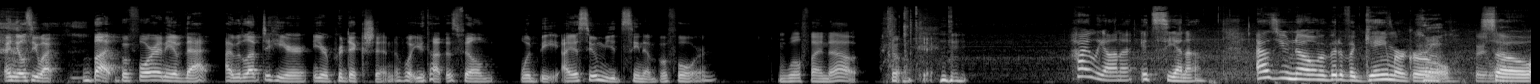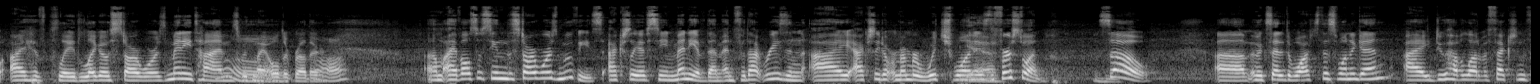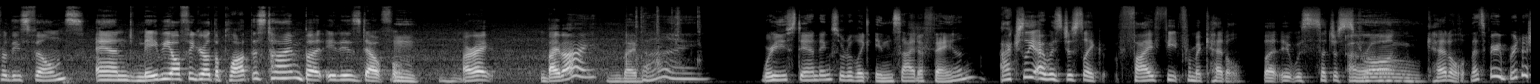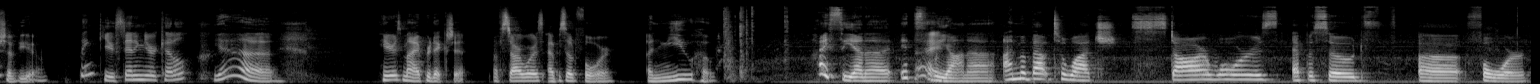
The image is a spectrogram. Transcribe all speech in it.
and you'll see why. But before any of that, I would love to hear your prediction of what you thought this film would be. I assume you'd seen it before. We'll find out. Okay. Hi, Liana. It's Sienna. As you know, I'm a bit of a gamer girl, so I have played Lego Star Wars many times with my Oh, older brother. Um, I've also seen the Star Wars movies. Actually, I've seen many of them, and for that reason, I actually don't remember which one is Yeah. the first one. So, um, I'm excited to watch this one again. I do have a lot of affection for these films, and maybe I'll figure out the plot this time, but it is doubtful. All right, bye bye. Bye bye. Were you standing sort of like inside a fan? Actually, I was just like five feet from a kettle, but it was such a strong Oh. kettle. That's very British of you. Thank you. Standing near a kettle? Yeah. Here's my prediction of Star Wars Episode 4 A New Hope. Hi, Sienna. It's Hi. Liana. I'm about to watch Star Wars Episode uh, 4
